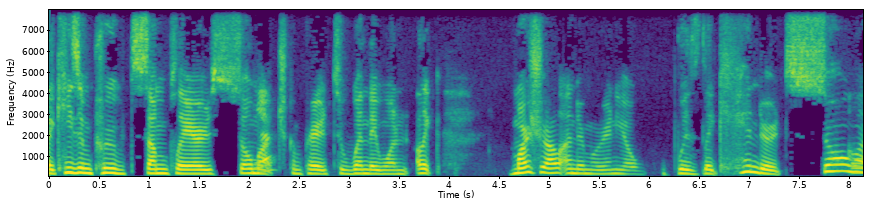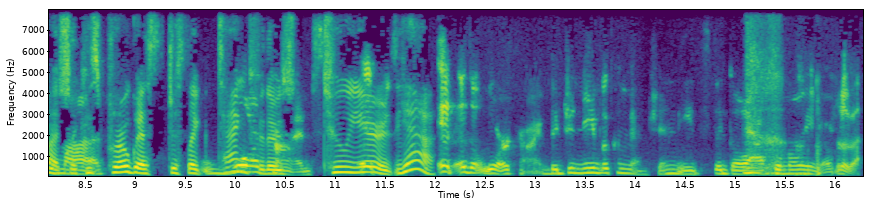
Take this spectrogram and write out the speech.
Like he's improved some players so Yeah. much compared to when they won. Like Martial under Mourinho was like hindered so Oh much. Like his progress just like tanked War for those crimes. two years. Yeah, It is a war crime. The Geneva Convention needs to go after Mourinho for that.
